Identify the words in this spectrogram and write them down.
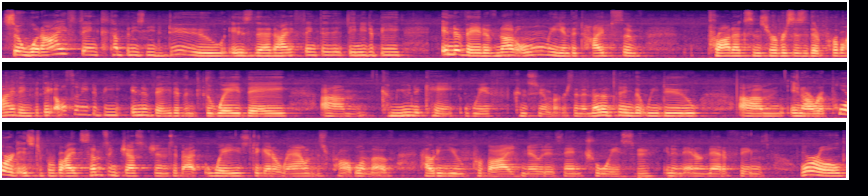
So what I think companies need to do is that I think that they need to be innovative, not only in the types of products and services that they're providing, but they also need to be innovative in the way they um, communicate with consumers. And another thing that we do um, in our report is to provide some suggestions about ways to get around this problem of how do you provide notice and choice in an Internet of Things world.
